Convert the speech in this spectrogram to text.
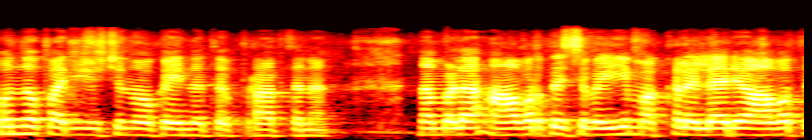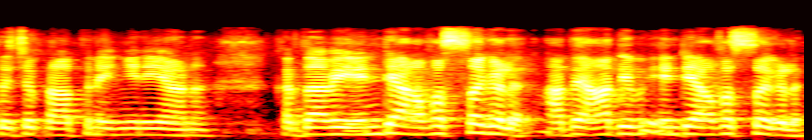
ഒന്ന് പരീക്ഷിച്ച് നോക്ക ഇന്നത്തെ പ്രാർത്ഥന. നമ്മൾ ആവർത്തിച്ച് ഈ മക്കളെല്ലാവരും ആവർത്തിച്ച പ്രാർത്ഥന ഇങ്ങനെയാണ്. കർത്താവ് എന്റെ അവസ്ഥകൾ അത് ആദ്യം എന്റെ അവസ്ഥകൾ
